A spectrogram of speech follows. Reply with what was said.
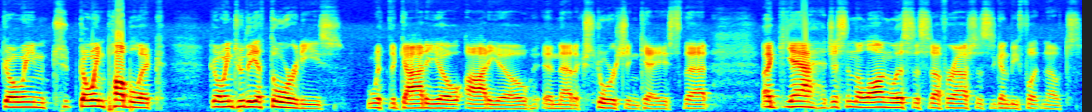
going to, going public, going to the authorities with the Gaudio audio in that extortion case. That, like, yeah, just in the long list of stuff, Roush, this is going to be footnotes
